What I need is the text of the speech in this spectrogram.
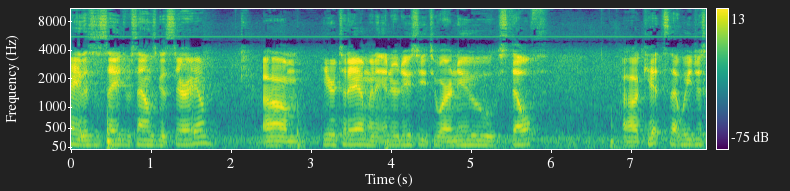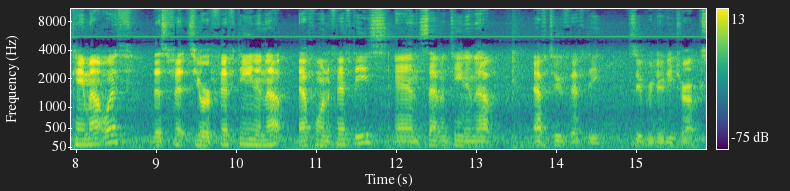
Hey, this is Sage with Sounds Good Stereo. Um, here today I'm going to introduce you to our new Stealth uh, kits that we just came out with. This fits your 15 and up F-150s and 17 and up F-250 Super Duty trucks.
